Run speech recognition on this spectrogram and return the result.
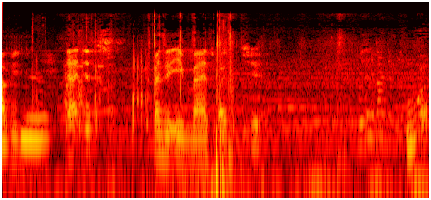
I mean, I just friends with eat man spice and shit. What?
